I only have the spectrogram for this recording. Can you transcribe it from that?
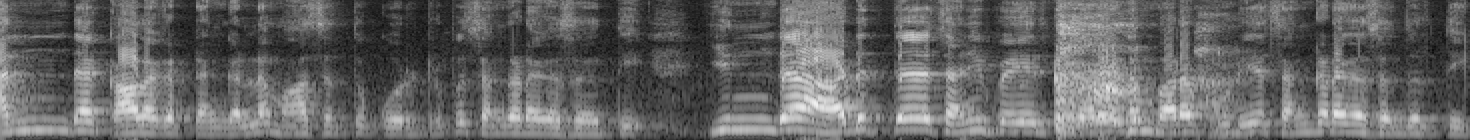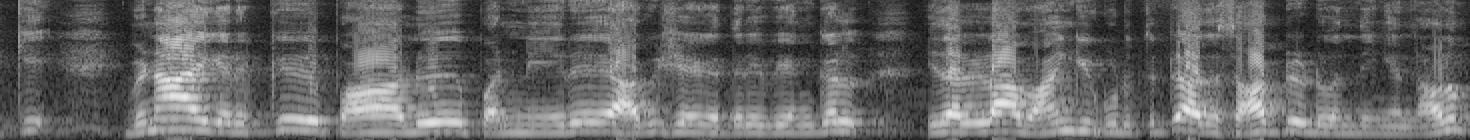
அந்த காலகட்டங்களில் மாதத்துக்கு ஒரு ட்ரிப்பு சங்கடக சதுர்த்தி. இந்த அடுத்த சனி பெயர்ச்சி வரையிலும் வரக்கூடிய சங்கடக சதுர்த்திக்கு விநாயகருக்கு பால் பன்னீர் அபிஷேக திரவியங்கள் இதெல்லாம் வாங்கி கொடுத்துட்டு அதை சாப்பிட்டுட்டு வந்தீங்கன்னாலும்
